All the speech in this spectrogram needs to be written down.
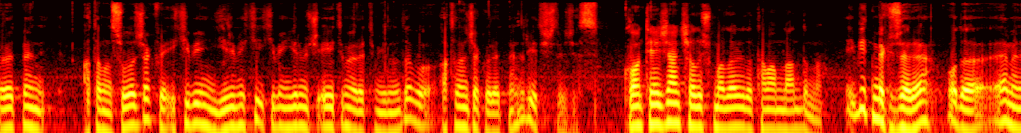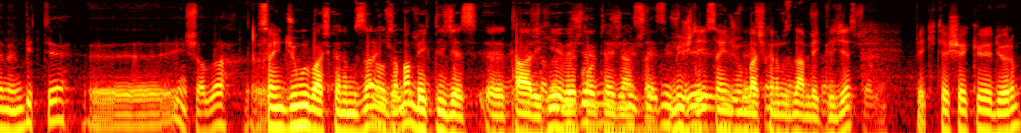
öğretmen ataması olacak ve 2022-2023 eğitim öğretim yılında bu atanacak öğretmenleri yetiştireceğiz. Kontenjan çalışmaları da tamamlandı mı? E, bitmek üzere. O da hemen hemen bitti. Ee, inşallah. e, Sayın Cumhurbaşkanımızdan Sayın o zaman Cumhurbaşkanı- bekleyeceğiz e, yani tarihi inşallah ve müjde- kontenjan müjde- sayısı. müjdeyi- Müjdeyi Sayın Cumhurbaşkanımızdan Cumhurbaşkanı bekleyeceğiz. inşallah. Peki teşekkür ediyorum.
